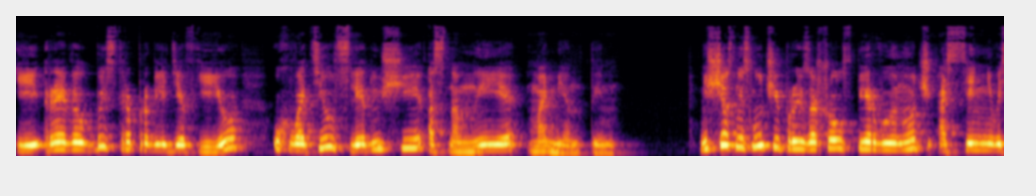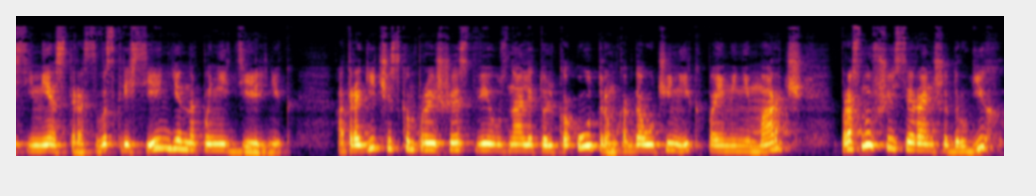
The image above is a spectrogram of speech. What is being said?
и Ревел, быстро проглядев ее, ухватил следующие основные моменты. Несчастный случай произошел в первую ночь осеннего семестра с воскресенья на понедельник. О трагическом происшествии узнали только утром, когда ученик по имени Марч – Проснувшийся раньше других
